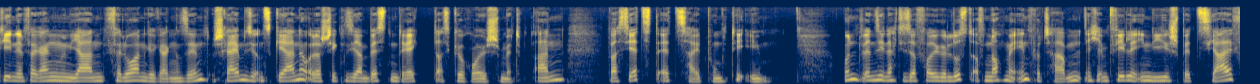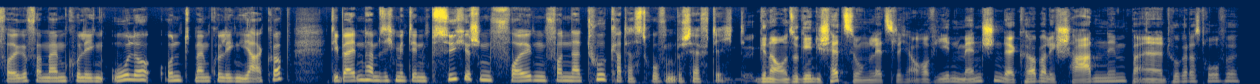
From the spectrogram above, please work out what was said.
die in den vergangenen Jahren verloren gegangen sind. Schreiben Sie uns gerne oder schicken Sie am besten direkt das Geräusch mit an wasjetzt.zeit.de. Und wenn Sie nach dieser Folge Lust auf noch mehr Input haben, ich empfehle Ihnen die Spezialfolge von meinem Kollegen Ole und meinem Kollegen Jakob. Die beiden haben sich mit den psychischen Folgen von Naturkatastrophen beschäftigt. Genau, und so gehen die Schätzungen letztlich auch auf jeden Menschen, der körperlich Schaden nimmt bei einer Naturkatastrophe,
